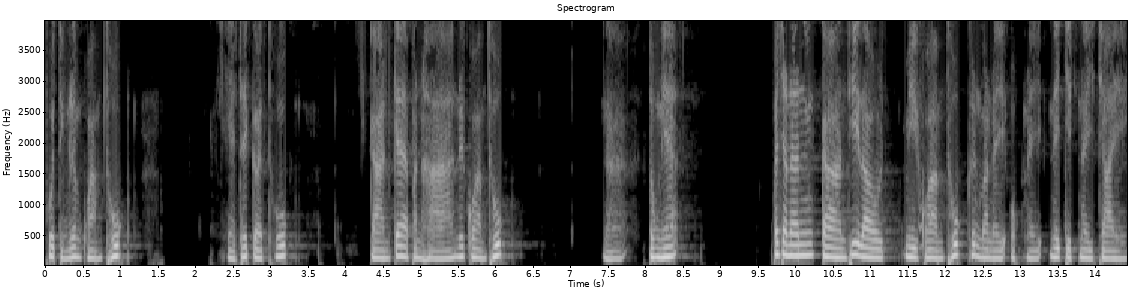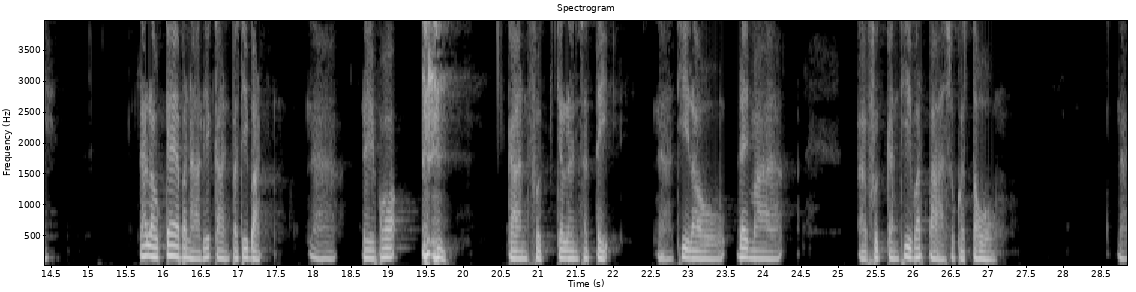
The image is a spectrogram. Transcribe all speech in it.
พูดถึงเรื่องความทุกข์ เหตุให้เกิดทุกข์ การแก้ปัญหาหรือความทุกข์นะตรงเนี้ยเพราะฉะนั้นการที่เรามีความทุกข์ขึ้นมาในอกในในจิตในใจ และเราแก้ปัญหาด้วยการปฏิบัตินะโดยเฉพาะ การฝึกเจริญสตินะที่เราได้มาฝึกกันที่วัดป่าสุกโตนะ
